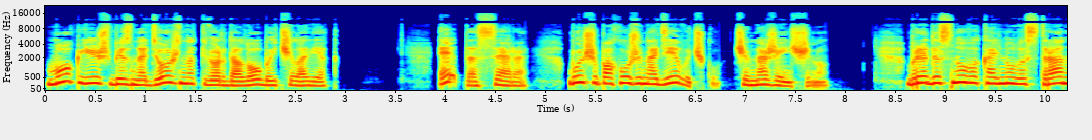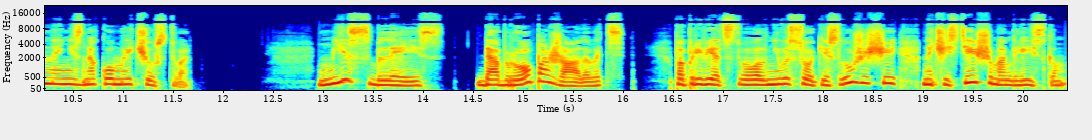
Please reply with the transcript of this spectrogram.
мог лишь безнадежно твердолобый человек. Это, сэра, больше похоже на девочку, чем на женщину. Брэда снова кольнуло странное незнакомое чувство. «Мисс Блейз, добро пожаловать!» — поприветствовал невысокий служащий на чистейшем английском,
